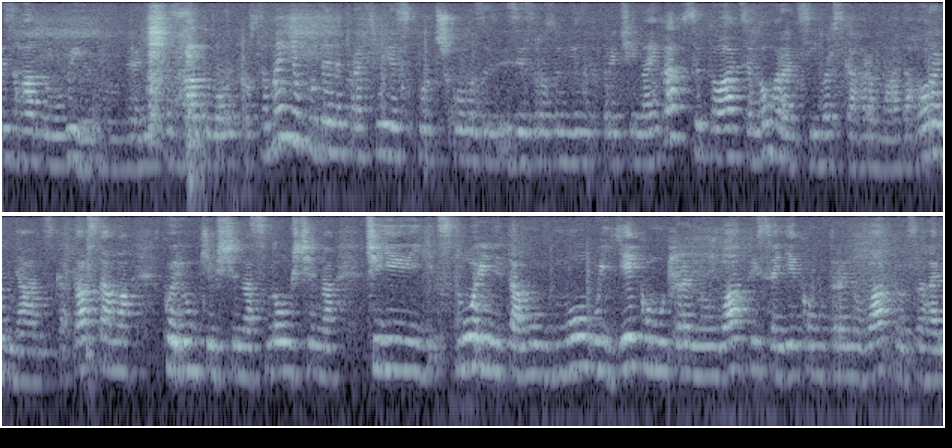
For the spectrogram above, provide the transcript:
Ми згадували, ви раніше згадували про Семенівку, де не працює спортшкола зі зрозумілих причин. А яка ситуація Новгород-Сіверська громада, Городнянська, та сама Корюківщина, Сновщина, чи є створені там умови, є кому тренуватися, є кому тренувати взагалі,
